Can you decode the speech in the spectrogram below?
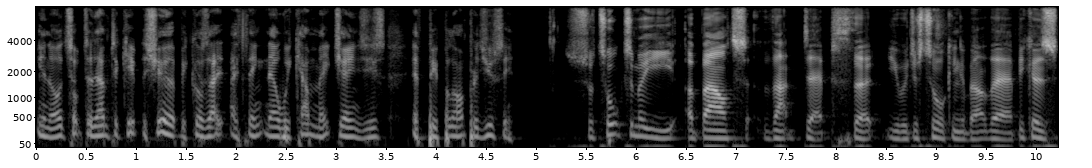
you know, it's up to them to keep the shirt because I, I think now we can make changes if people aren't producing. So, talk to me about that depth that you were just talking about there, because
